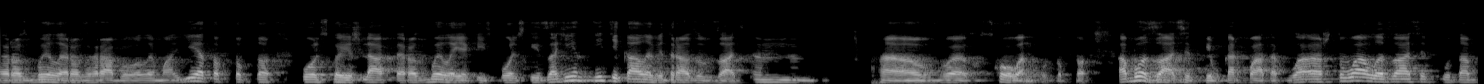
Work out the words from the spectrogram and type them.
розбили, розграбували маєток, тобто польської шляхти, розбили якийсь польський загін і тікали відразу в зас... ем, е, в схованку. Тобто, або засідки в Карпатах влаштували засідку там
